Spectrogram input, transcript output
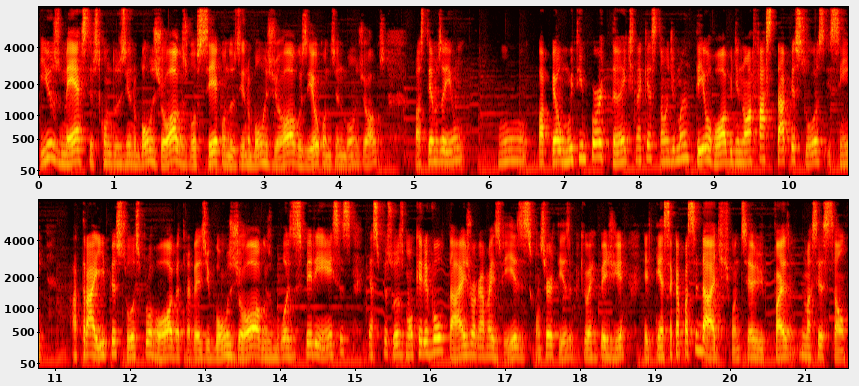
E os mestres conduzindo bons jogos, você conduzindo bons jogos, eu conduzindo bons jogos, nós temos aí um, um papel muito importante na questão de manter o hobby, de não afastar pessoas e sim atrair pessoas para o hobby através de bons jogos, boas experiências e as pessoas vão querer voltar e jogar mais vezes, com certeza, porque o RPG ele tem essa capacidade. Quando você faz uma sessão,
